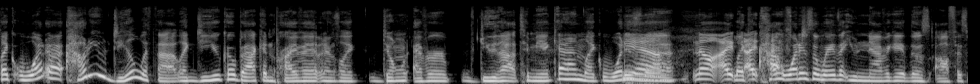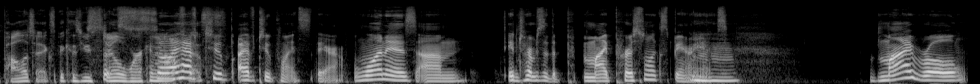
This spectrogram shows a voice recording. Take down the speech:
like what uh, how do you deal with that like do you go back in private and it's like don't ever do that to me again like what is Yeah. the No, I- like I- how I- what is the way that you navigate those office politics because you still work in so I have two. I have two points there. One is um, in terms of the my personal experience. Mm-hmm. My role,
